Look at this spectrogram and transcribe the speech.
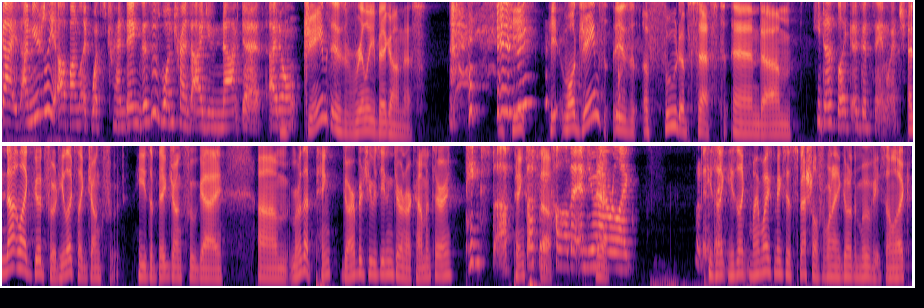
Guys, I'm usually up on like what's trending. This is one trend I do not get. I don't. James is really big on this. Is He he? he well James is a food obsessed and um He does like a good sandwich. and not like good food. He likes like junk food. He's a big junk food guy. Um remember that pink garbage he was eating during our commentary? Pink stuff. Pink stuff. That's what we called it. And you and Yeah. I were like, what is He's it? like he's like my wife makes it special for when I go to the movies. I'm like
